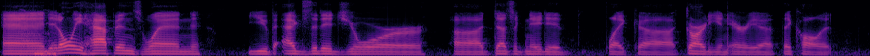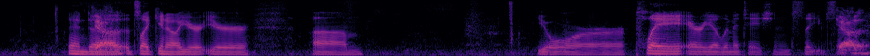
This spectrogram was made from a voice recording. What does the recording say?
and mm-hmm. it only happens when you've exited your uh, designated like uh, guardian area. They call it, and uh, it's like you know your your um, your play area limitations that you've set. Got it.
